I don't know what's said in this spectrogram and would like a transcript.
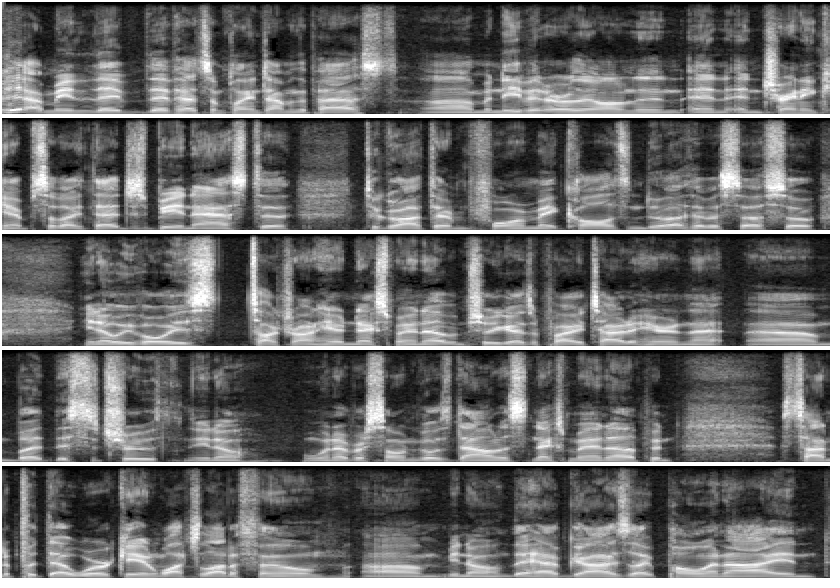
Yeah, I mean they've they've had some playing time in the past, um, and even early on in, in, in, training camp, stuff like that, just being asked to to go out there and perform, make calls, and do all that type of stuff. So, you know, we've always talked around here, next man up. I'm sure you guys are probably tired of hearing that, um, but it's the truth. You know, whenever someone goes down, it's next man up, and it's time to put that work in, watch a lot of film. Um, you know, they have guys like Poe and I, and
